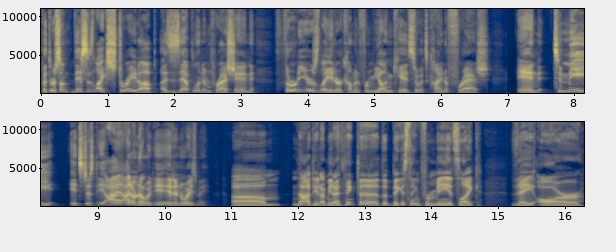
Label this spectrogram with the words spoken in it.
But there was some. This is like straight up a Zeppelin impression. 30 years later, coming from young kids, so it's kind of fresh. And to me, it's just I I don't know. It it, annoys me. Um, no, dude. I mean, I think the the biggest thing for me, it's like they are.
